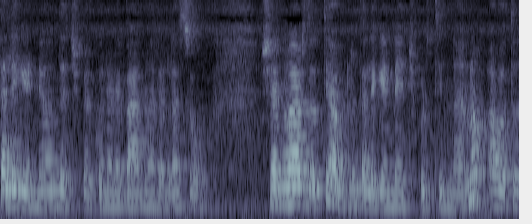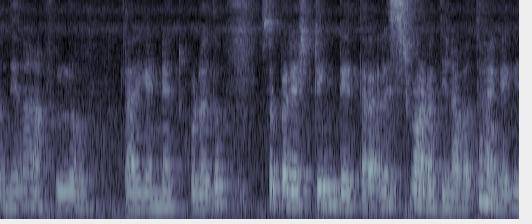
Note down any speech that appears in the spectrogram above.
ತಲೆಗೆ ಎಣ್ಣೆ ಒಂದು ಹಚ್ಬೇಕು. ನಾಳೆ ಭಾನುವಾರ ಅಲ್ಲ ಸೊ ಶನಿವಾರದ ಹೊತ್ತಿ ಅವಾಗಲೂ ತಲೆಗೆ ಎಣ್ಣೆ ಹಚ್ಬಿಡ್ತೀನಿ ನಾನು. ಅವತ್ತೊಂದು ದಿನ ಫುಲ್ಲು ತಲೆಗೆ ಎಣ್ಣೆ ಹಚ್ಕೊಳ್ಳೋದು. ಸ್ವಲ್ಪ ರೆಸ್ಟಿಂಗ್ ಡೇ ಥರ ರೆಸ್ಟ್ ಮಾಡೋ ದಿನ ಅವತ್ತು. ಹಾಗಾಗಿ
